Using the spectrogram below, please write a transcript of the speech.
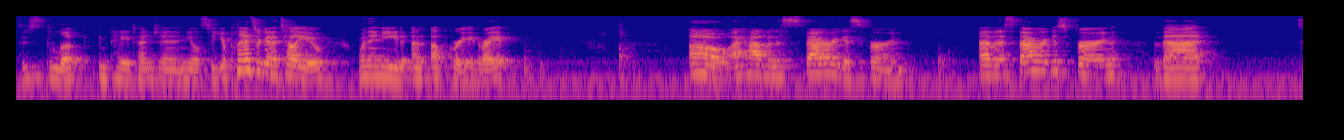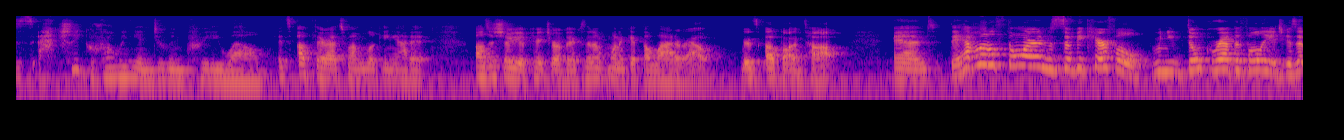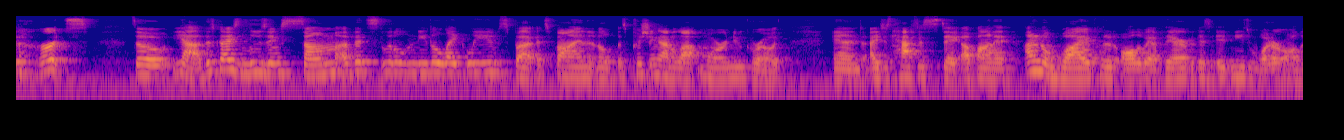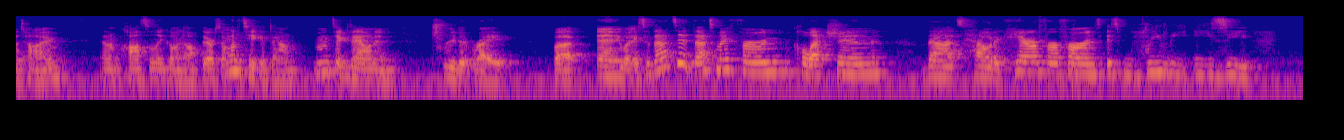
So just look and pay attention and you'll see your plants are gonna tell you when they need an upgrade, right? Oh, I have an asparagus fern. I have an asparagus fern that is actually growing and doing pretty well. It's up there, that's why I'm looking at it. I'll just show you a picture of it because I don't want to get the ladder out. It's up on top. And they have little thorns, so be careful when you don't grab the foliage because it hurts. So yeah, this guy's losing some of its little needle-like leaves, but it's fine. It'll, it's pushing out a lot more new growth. And I just have to stay up on it. I don't know why I put it all the way up there because it needs water all the time. And I'm constantly going up there. So I'm gonna take it down. I'm gonna take it down and treat it right. But anyway, so that's it. That's my fern collection. That's how to care for ferns. It's really easy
